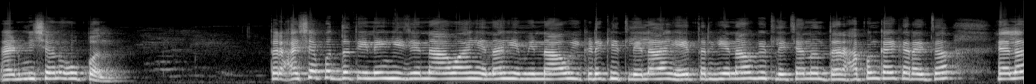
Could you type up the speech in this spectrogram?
admission open तर अशा पद्धतीने हे जे नाव आहे ना हे मी नाव इकडे घेतलेलं आहे. तर हे नाव घेतल्याच्यानंतर आपण काय करायचं? ह्याला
